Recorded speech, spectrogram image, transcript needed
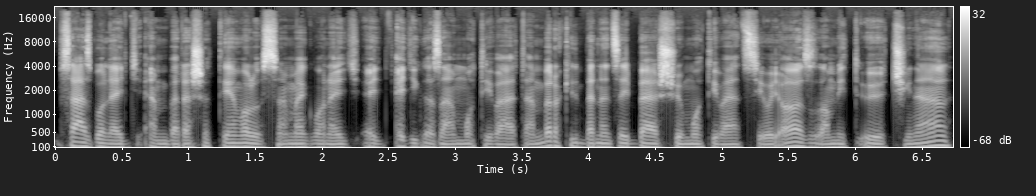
százból egy ember esetén valószínűleg megvan egy, egy, egy igazán motivált ember, akiben ez egy belső motiváció, hogy az, amit ő csinál,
